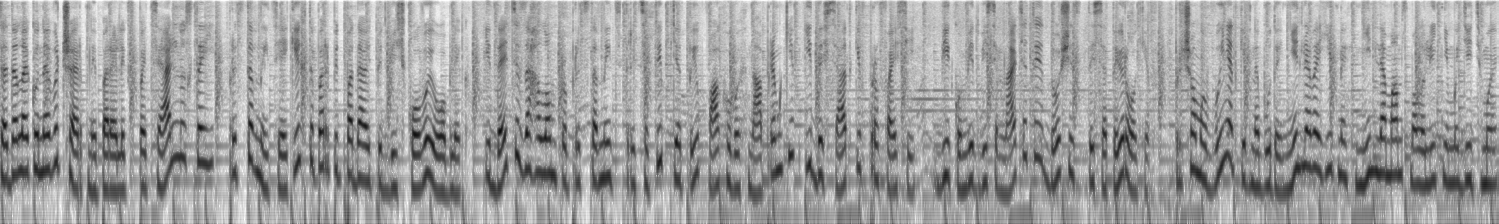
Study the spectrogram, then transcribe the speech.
це далеко не вичерпний перелік спеціальностей, представниці яких тепер підпадають під військовий облік. Йдеться загалом про представниць 35 фахових напрямків і десятків професій віком від 18 до 60 років. Причому винятків не буде ні для вагітних, ні для мам з малолітніми дітьми,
